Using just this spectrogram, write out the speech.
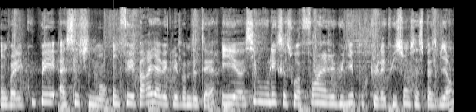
on va les couper assez finement. On fait pareil avec les pommes de terre. Et euh, si vous voulez que ça soit fin et régulier pour que la cuisson ça se passe bien,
